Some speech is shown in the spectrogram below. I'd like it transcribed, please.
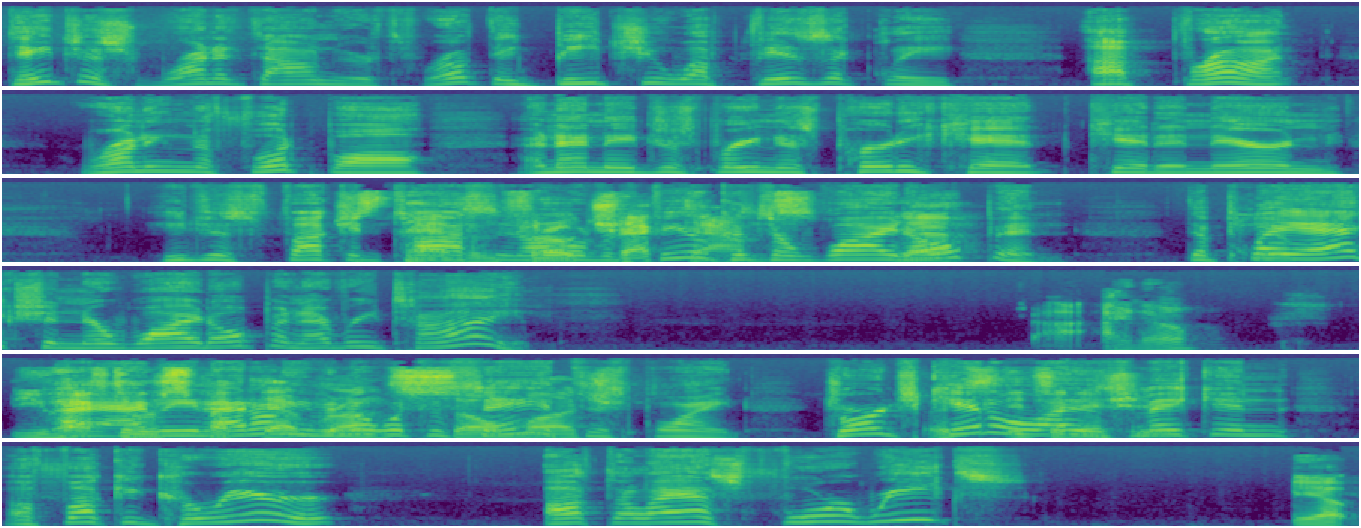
they just run it down your throat. They beat you up physically up front, running the football, and then they just bring this Purdy kid kid in there and he just fucking Just tosses it all over the field because they're wide Yeah. open. The play action, they're wide open every time. I- I know. You have to I, I respect mean, I don't even know what to so say much. at this point. George Kittle it's an is making a fucking career off the last four weeks. Yep.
